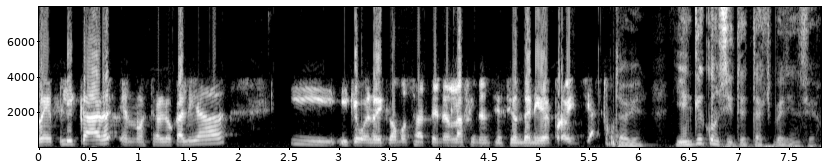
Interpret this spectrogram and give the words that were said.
replicar en nuestra localidad y, y, que bueno, y que vamos a tener la financiación de nivel provincial. Está bien. ¿Y en qué consiste esta experiencia?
